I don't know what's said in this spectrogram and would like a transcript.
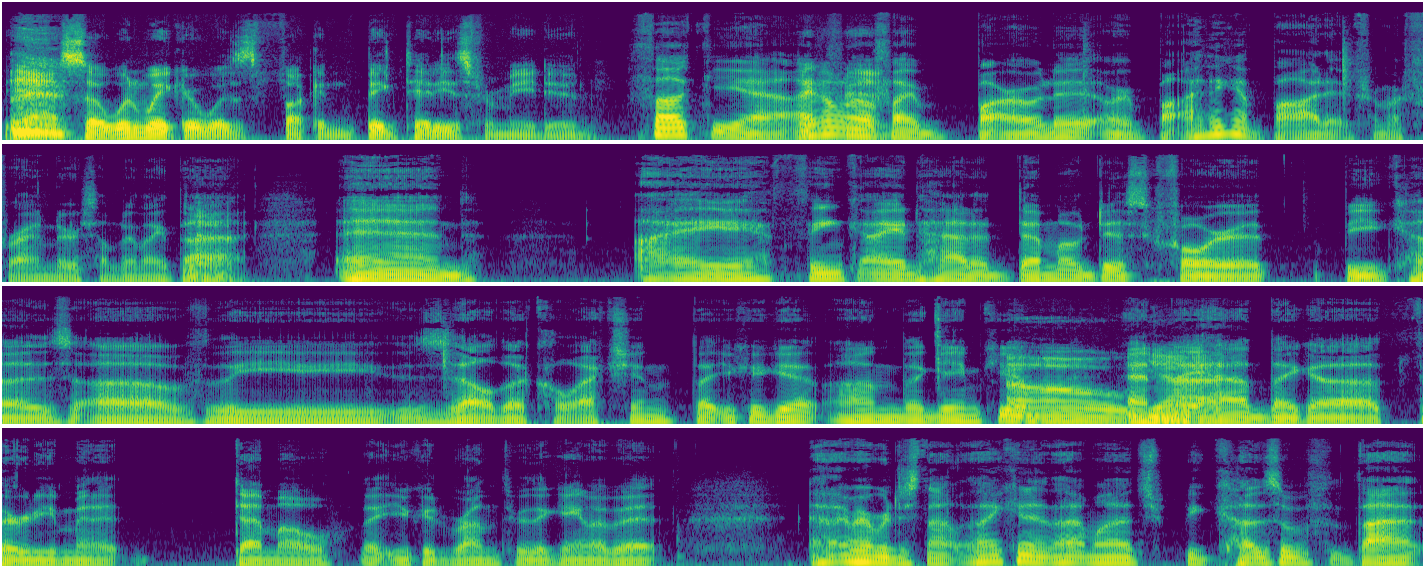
yeah, so Wind Waker was fucking big titties for me, dude. Fuck yeah! I don't know if. I borrowed it or bu- I think I bought it from a friend or something like that, Yeah. and I think I had had a demo disc for it because of the Zelda collection that you could get on the GameCube. Oh, and yeah. they had like a 30 minute demo that you could run through the game a bit and i remember just not liking it that much because of that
